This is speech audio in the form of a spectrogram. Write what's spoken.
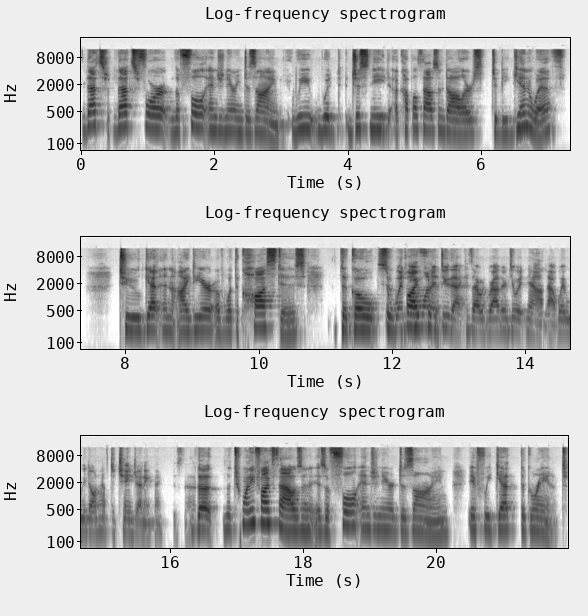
That's, that's for the full engineering design. We would just need a couple thousand dollars to begin with to get an idea of what the cost is to go. So to when do apply you for want to the- do that? Because I would rather do it now. That way we don't have to change anything. Is that? The, the twenty-five thousand is a full engineered design if we get the grant.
